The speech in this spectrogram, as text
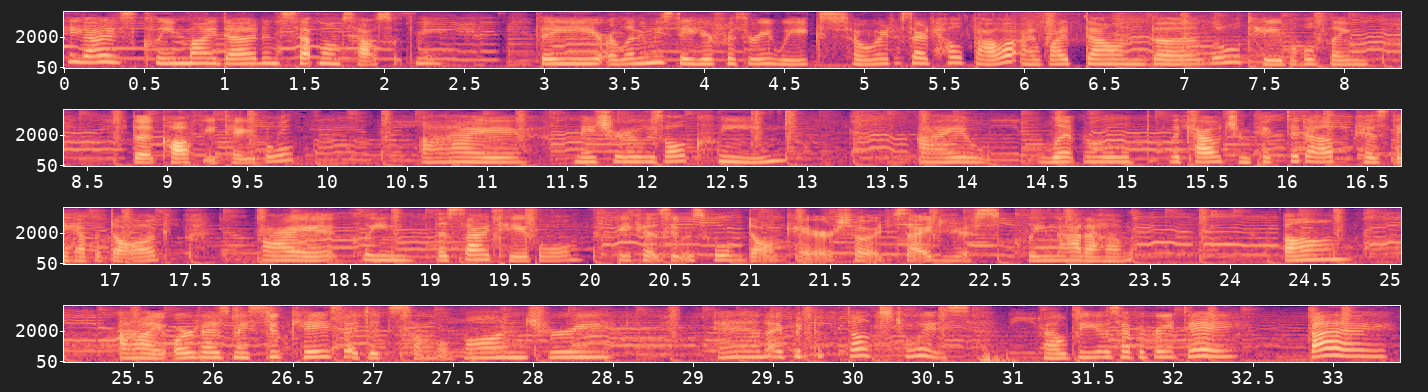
hey guys, clean my dad and stepmom's house with me. They are letting me stay here for three weeks, so I decided to help out. I wiped down the little table thing, the coffee table. I made sure it was all clean. I lint rolled the couch and picked it up because they have a dog. I cleaned the side table because it was full of dog hair, so I decided to just clean that up. Um, I organized my suitcase, I did some laundry, and I picked up the dog's toys. I hope you guys have a great day. Bye!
